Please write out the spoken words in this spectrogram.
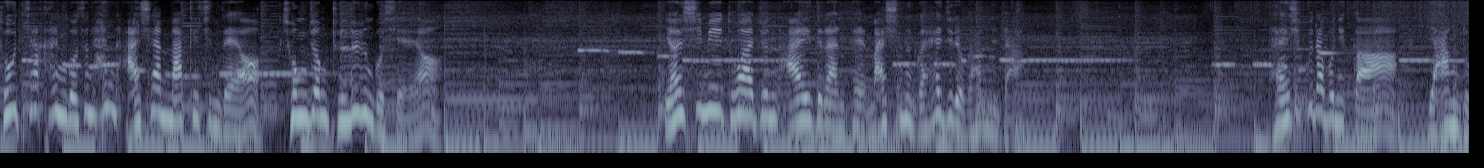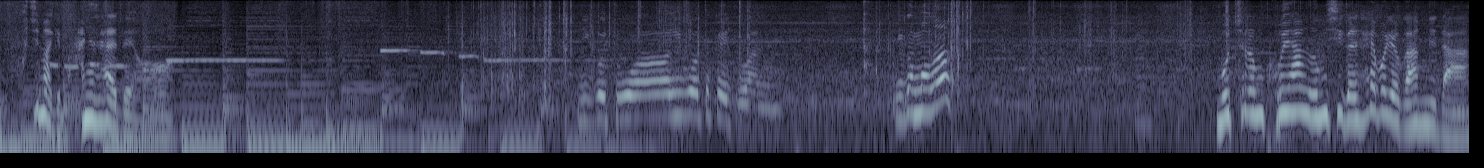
도착한 곳은 한 아시안 마켓인데요. 종종 들르는 곳이에요. 열심히 도와준 아이들한테 맛있는 거 해주려고 합니다. 대식구다 보니까 양도 푸짐하게 많이 사야 돼요. 이거 좋아 이거 어떻게 좋아하노 이거 먹어? 모처럼 고향 음식을 해보려고 합니다.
